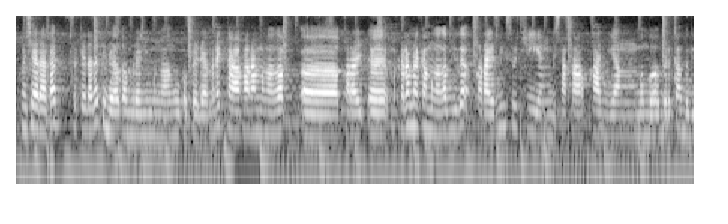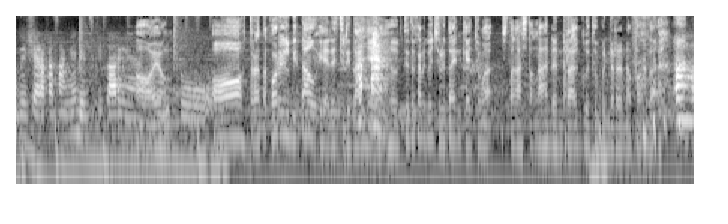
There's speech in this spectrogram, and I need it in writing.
masyarakat sekitarnya tidak akan berani mengganggu keberadaan mereka karena menganggap eh, kera, eh, karena mereka menganggap juga kera ini suci yang disakralkan yang membawa berkah bagi masyarakat sange dan sekitarnya. Oh, yang- gitu. Oh, ternyata Kori lebih tahu ya ada ceritanya. Waktu itu kan gue ceritain kayak cuma setengah-setengah dan ragu tuh beneran apa enggak. Ah,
